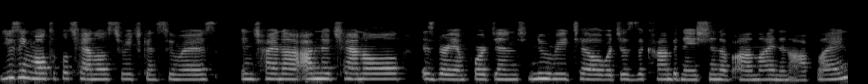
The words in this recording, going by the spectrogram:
using multiple channels to reach consumers. In China, omnichannel is very important. New retail, which is the combination of online and offline,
